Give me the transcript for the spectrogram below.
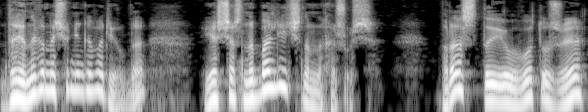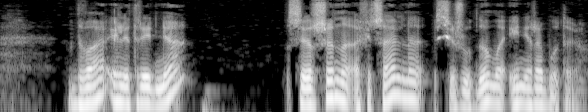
Да, я, наверное, еще не говорил, да? Я сейчас на больничном нахожусь. Простыл, вот уже два или три дня совершенно официально сижу дома и не работаю.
